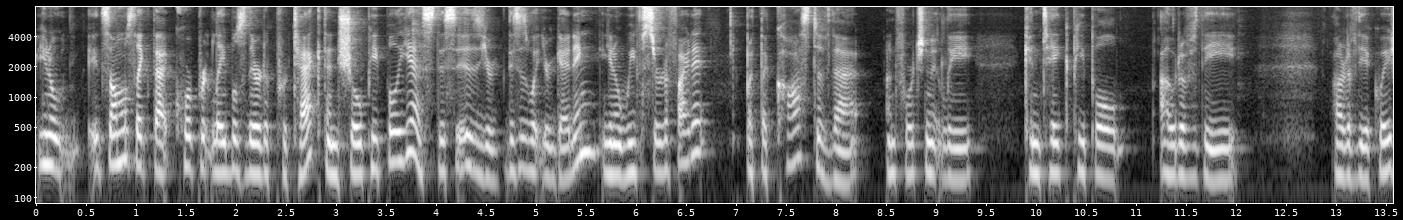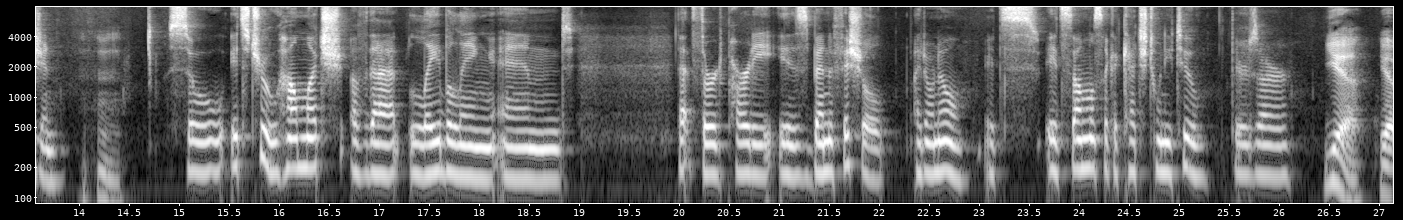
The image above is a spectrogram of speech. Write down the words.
you know, it's almost like that corporate label's there to protect and show people, yes, this is your this is what you're getting. You know, we've certified it, but the cost of that unfortunately can take people out of the out of the equation. Mm-hmm. So it's true. How much of that labeling and that third party is beneficial? I don't know. It's it's almost like a catch twenty two. There's our Yeah, yeah.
